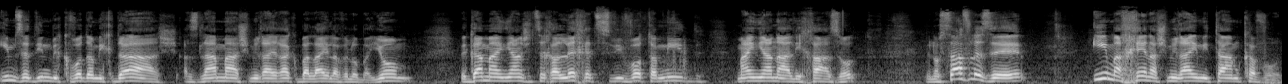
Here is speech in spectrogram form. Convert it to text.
אם זה דין בכבוד המקדש, אז למה השמירה היא רק בלילה ולא ביום? וגם העניין שצריך ללכת סביבו תמיד, מה עניין ההליכה הזאת? ונוסף לזה, אם אכן השמירה היא מטעם כבוד,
